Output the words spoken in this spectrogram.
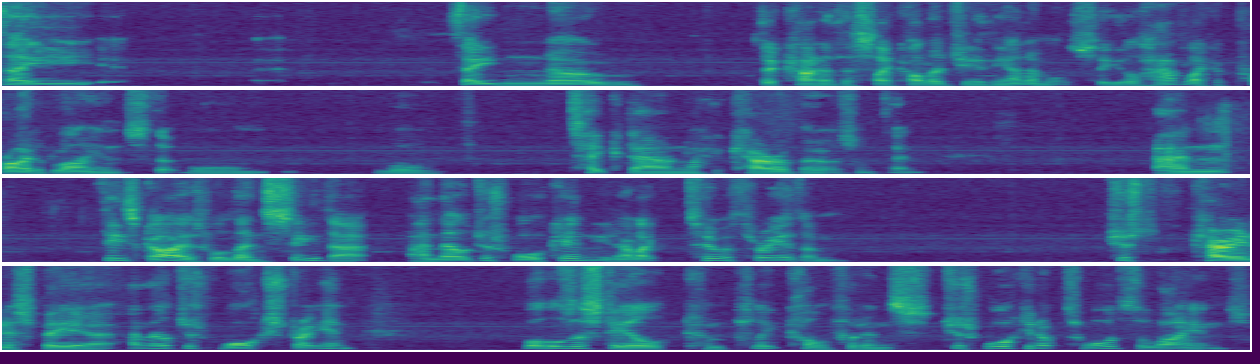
they they know the kind of the psychology of the animals. So you'll have like a pride of lions that will will take down like a caribou or something, and these guys will then see that and they'll just walk in, you know, like two or three of them, just carrying a spear, and they'll just walk straight in. Balls of steel, complete confidence, just walking up towards the lions.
